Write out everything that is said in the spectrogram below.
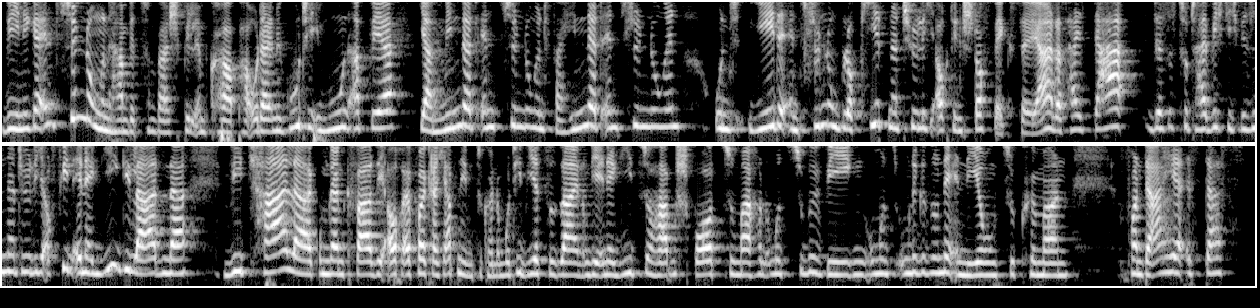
weniger Entzündungen haben wir zum Beispiel im Körper. Oder eine gute Immunabwehr, ja, mindert Entzündungen, verhindert Entzündungen und jede Entzündung blockiert natürlich auch den Stoffwechsel, ja. Das heißt, da, das ist total wichtig. Wir sind natürlich auch viel energiegeladener, vitaler, um dann quasi auch erfolgreich abnehmen zu können, um motiviert zu sein, um die Energie zu haben, Sport zu machen, um uns zu bewegen, um uns um eine gesunde Ernährung zu kümmern. Von daher ist das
